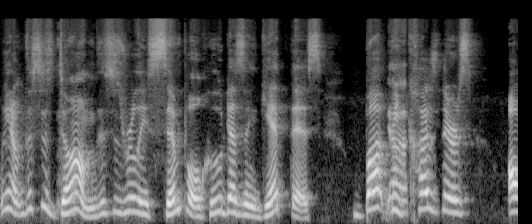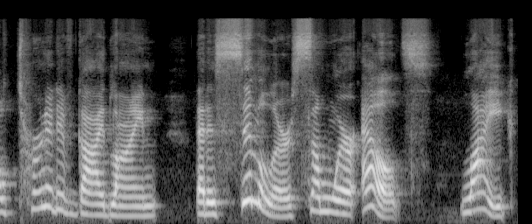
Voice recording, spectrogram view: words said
you know, this is dumb. This is really simple. Who doesn't get this? But yeah. because there's alternative guideline that is similar somewhere else, like,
